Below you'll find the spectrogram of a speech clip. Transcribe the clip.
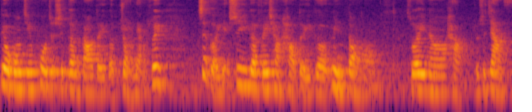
六公斤或者是更高的一个重量，所以这个也是一个非常好的一个运动哦。所以呢，好就是这样子。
